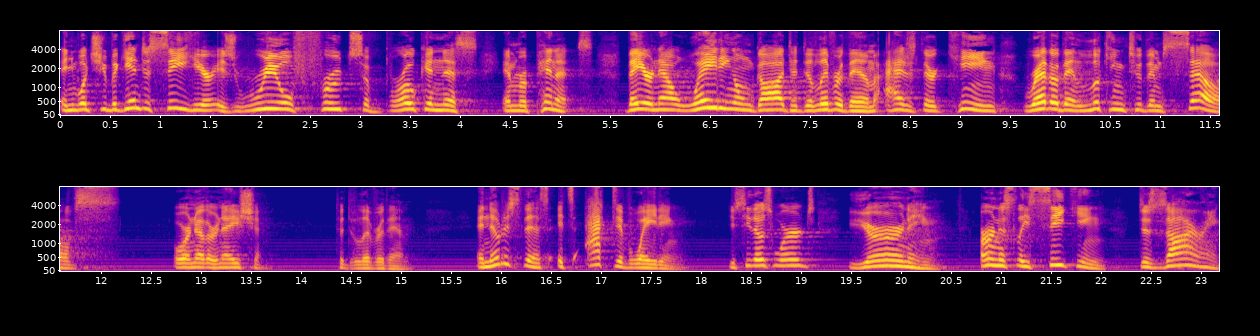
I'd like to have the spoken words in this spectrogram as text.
And what you begin to see here is real fruits of brokenness and repentance. They are now waiting on God to deliver them as their king rather than looking to themselves or another nation to deliver them. And notice this it's active waiting. You see those words? Yearning, earnestly seeking, desiring.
